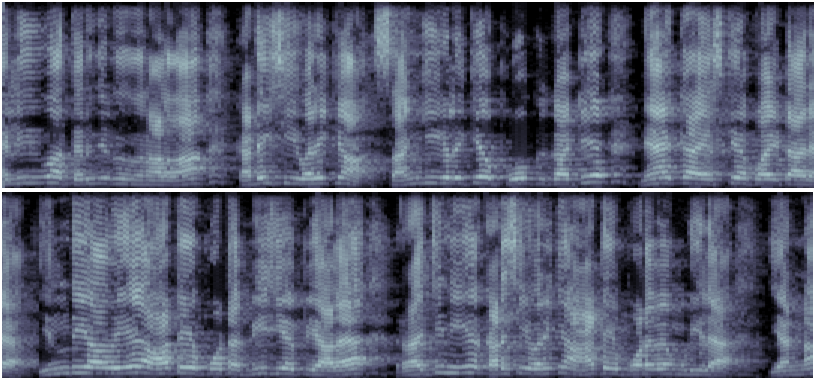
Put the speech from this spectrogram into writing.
தெளிவாக தெரிஞ்சிருந்ததுனால தான் கடைசி வரைக்கும் சங்கிகளுக்கே போக்கு காட்டி நேக்கா எஸ்கேப் ஆயிட்டாரு இந்தியாவையே ஆட்டையை போட்ட பிஜேபியால் ரஜினியை கடைசி வரைக்கும் ஆட்டையை போடவே முடியல. ஏன்னா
